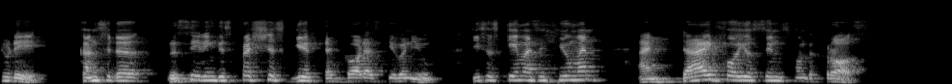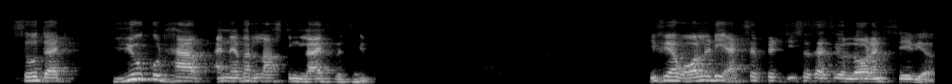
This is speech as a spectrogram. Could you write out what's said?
today, consider receiving this precious gift that God has given you. Jesus came as a human and died for your sins on the cross so that you could have an everlasting life with him. If you have already accepted Jesus as your Lord and Savior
